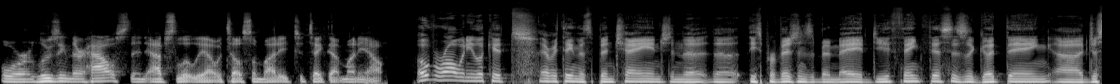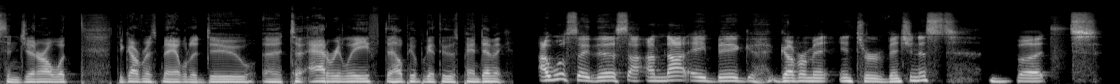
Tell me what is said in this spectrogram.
or losing their house, then absolutely I would tell somebody to take that money out. Overall, when you look at everything that's been changed and the, the these provisions have been made, do you think this is a good thing? Uh, just in general, what the government's been able to do uh, to add relief to help people get through this pandemic? I will say this: I'm not a big government interventionist, but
